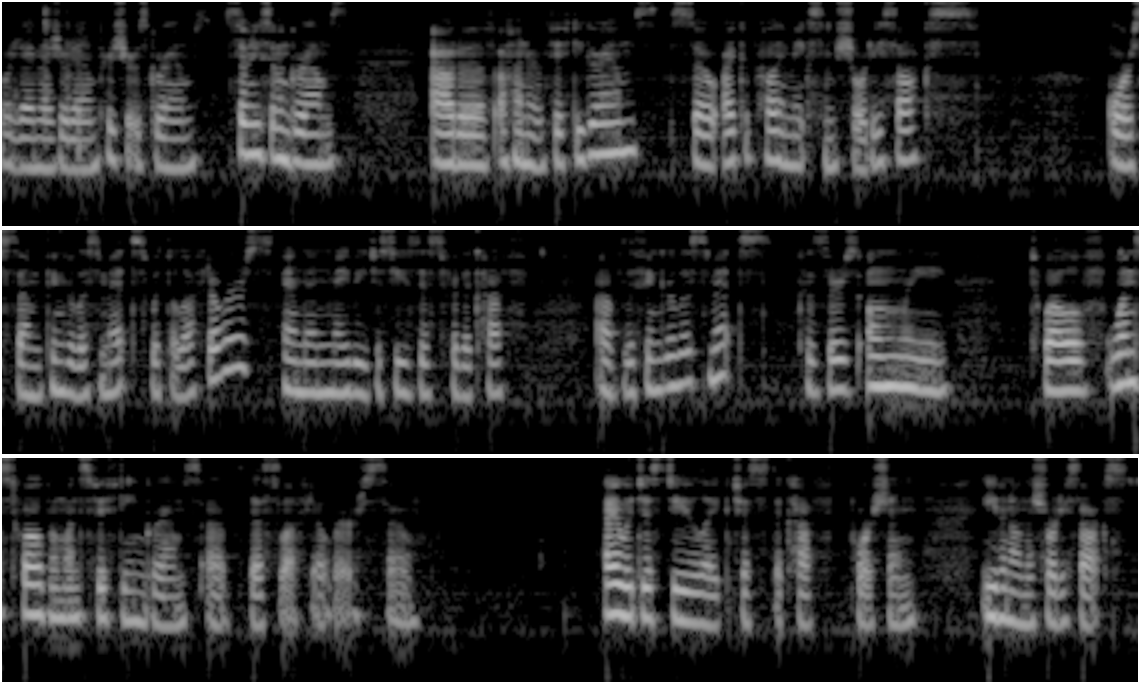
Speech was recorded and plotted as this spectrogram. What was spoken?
what did I measure it I'm pretty sure it was grams. 77 grams out of 150 grams. So I could probably make some shorty socks or some fingerless mitts with the leftovers and then maybe just use this for the cuff of the fingerless mitts because there's only 12, one's 12 and one's 15 grams of this leftover. So I would just do like just the cuff portion even on the shorty socks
